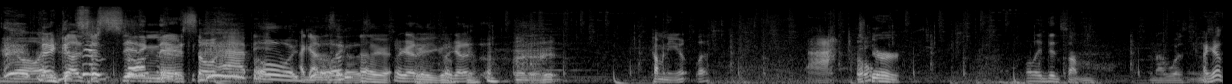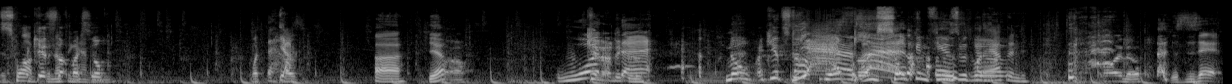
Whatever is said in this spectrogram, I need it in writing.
no, and Magnet's Gus so just sitting there, so happy. Oh my I got this. I got God. this. I got okay, it. you go. I got it. All right, all right. Coming to you, Les. Ah, Oh, Sure. well, they did something, and I wasn't. I got used to. swapped, can't stop myself. happened. What the hell? Yeah. hell? Uh, yep. Wow. What Get outta the? here. No, I can't stop. Yes, I'm so confused with what happened. Oh, I know. This is it.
